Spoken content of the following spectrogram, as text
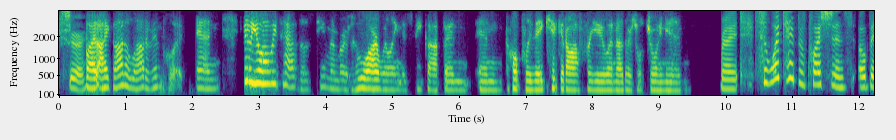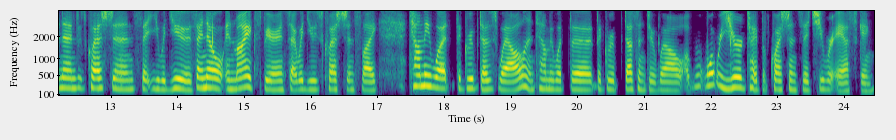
Sure. But I got a lot of input, and you know, you always have those team members who are willing to speak up, and and hopefully they kick it off for you, and others will join in. Right. So, what type of questions, open ended questions that you would use? I know in my experience, I would use questions like, tell me what the group does well and tell me what the, the group doesn't do well. Uh, what were your type of questions that you were asking?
